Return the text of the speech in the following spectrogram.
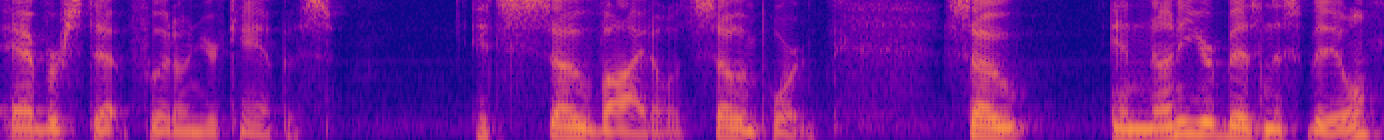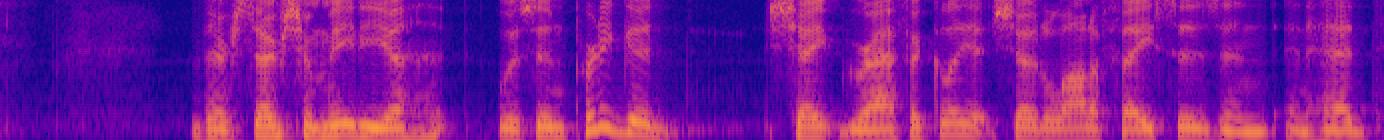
ever step foot on your campus. It's so vital, it's so important. So, in none of your businessville, their social media was in pretty good shape graphically. It showed a lot of faces and, and had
